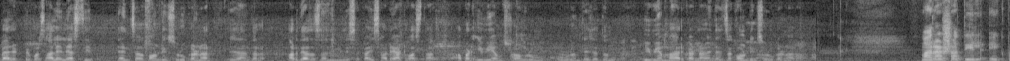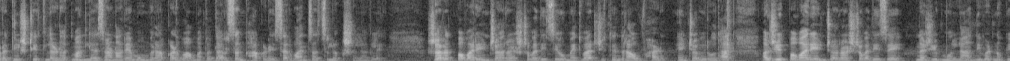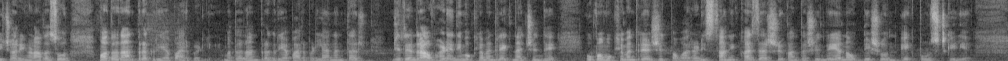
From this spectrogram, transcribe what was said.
बॅलेट पेपर्स आलेले असतील त्यांचं काउंटिंग सुरू करणार. त्याच्यानंतर अर्ध्या तासाने म्हणजे सकाळी साडेआठ वाजता आपण E V M strong room उघडून त्याच्यातून ई व्ही एम बाहेर काढणार आणि त्याचं काउंटिंग सुरू करणार आहोत. महाराष्ट्रातील एक प्रतिष्ठित लढत मानल्या जाणाऱ्या मुंब्रा कळवा मतदारसंघाकडे सर्वांचंच लक्ष लागलंय. शरद पवार यांच्या राष्ट्रवादीचे उमेदवार जितेंद्र आव्हाड यांच्या विरोधात अजित पवार यांच्या राष्ट्रवादीचे नजीब मुल्ला निवडणुकीच्या रिंगणात असून मतदान प्रक्रिया पार पडली. मतदान प्रक्रिया पार पडल्यानंतर जितेंद्र आव्हाड यांनी मुख्यमंत्री एकनाथ शिंदे उपमुख्यमंत्री अजित पवार आणि स्थानिक खासदार श्रीकांत शिंदे यांना उद्देशून एक पोस्ट केली आहे.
